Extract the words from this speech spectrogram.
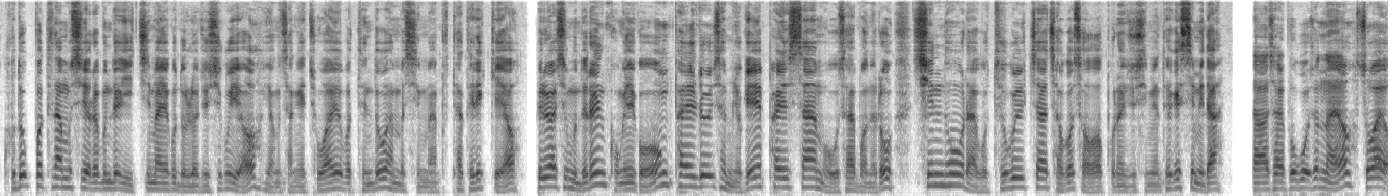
구독 버튼 한 번씩 여러분들 잊지 말고 눌러주시고요. 영상에 좋아요 버튼도 한 번씩만 부탁드릴게요. 필요하신 분들은 010-8236-8354번으로 신호라고 두 글자 적어서 보내주시면 되겠습니다. 자, 잘 보고 오셨나요? 좋아요.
